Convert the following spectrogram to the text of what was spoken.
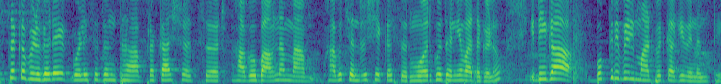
ಪುಸ್ತಕ ಬಿಡುಗಡೆಗೊಳಿಸಿದಂತಹ ಪ್ರಕಾಶ್ ರಾಜ್ ಸರ್ ಹಾಗೂ ಭಾವನಾ ಮ್ಯಾಮ್ ಹಾಗೂ ಚಂದ್ರಶೇಖರ್ ಸರ್ ಮೂವರಿಗೂ ಧನ್ಯವಾದಗಳು. ಇದೀಗ ಬುಕ್ ರಿವೀಲ್ ಮಾಡಬೇಕಾಗಿ ವಿನಂತಿ.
